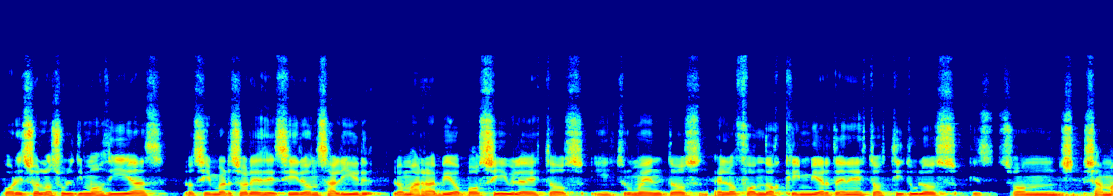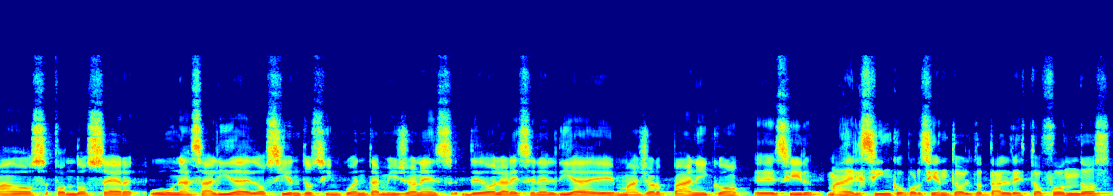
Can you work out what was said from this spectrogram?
Por eso en los últimos días los inversores decidieron salir lo más rápido posible de estos instrumentos. En los fondos que invierten en estos títulos, que son llamados fondos SER, hubo una salida de 250 millones de dólares en el día de mayor pánico, es decir, más del 5% del total de estos fondos,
